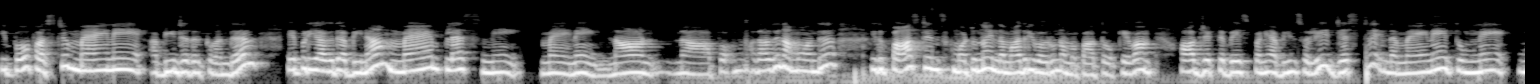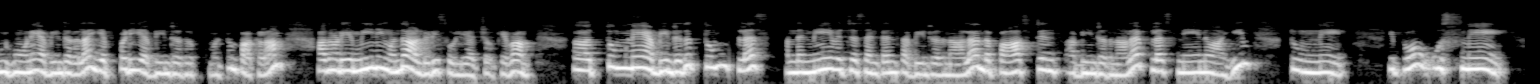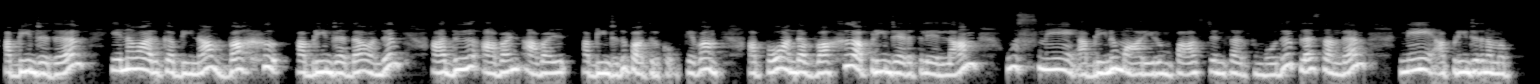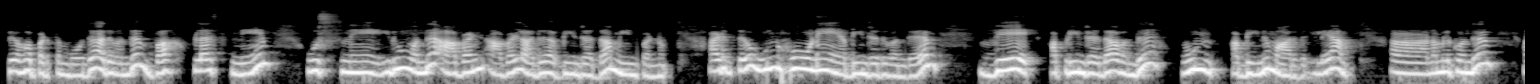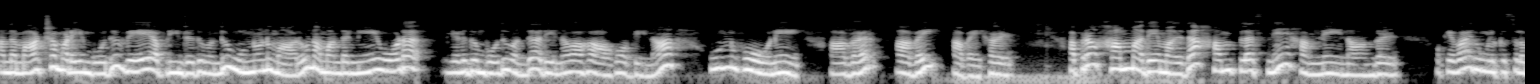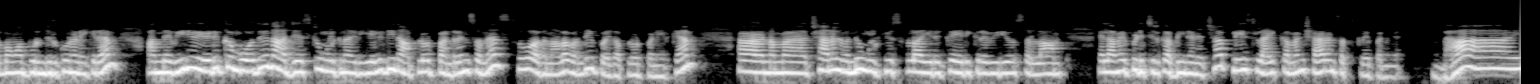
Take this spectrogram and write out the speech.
இப்போது ஃபஸ்ட்டு மேனே அப்படின்றதுக்கு வந்து எப்படி ஆகுது அப்படின்னா மே ப்ளஸ் நே மேனே நான் நான் அப்போ அதாவது நம்ம வந்து இது பாஸ்ட் டென்ஸ்க்கு மட்டும்தான் இந்த மாதிரி வரும் நம்ம பார்த்தோம் ஓகேவா ஆப்ஜெக்டை பேஸ் பண்ணி அப்படின்னு சொல்லி ஜஸ்ட் இந்த மேனே தும்னே உன்ஹோனே அப்படின்றதெல்லாம் எப்படி அப்படின்றதுக்கு மட்டும் பார்க்கலாம். அதனுடைய மீனிங் வந்து ஆல்ரெடி சொல்லியாச்சு ஓகேவா தும்னே அப்படின்றது தும் ப்ளஸ் அந்த நே வச்ச சென்டென்ஸ் அப்படின்றதுனால அந்த பாஸ்ட் டென்ஸ் அப்படின்றதுனால ப்ளஸ் நேன்னு ஆகி தும்னே இப்போது உஸ்னே அப்படின்றது என்னவா இருக்குது அப்படின்னா வஹ் அப்படின்றது தான் வந்து அது அவன் அவள் அப்படின்றது பார்த்துருக்கோம் ஓகேவா? அப்போது அந்த வஹ் அப்படின்ற இடத்துல எல்லாம் உஸ்னே அப்படின்னு மாறிடும் பாஸ்ட் டென்ஸாக இருக்கும்போது ப்ளஸ் அந்த நே அப்படின்றத நம்ம உபயோகப்படுத்தும் போது அது வந்து வஹ் ப்ளஸ் நே உஸ்னே. இதுவும் வந்து அவன் அவள் அது அப்படின்றது தான் மீன் பண்ணும். அடுத்து உன்ஹோனே அப்படின்றது வந்து வே அப்படின்றதா வந்து உன் அப்படின்னு மாறுது இல்லையா? நம்மளுக்கு வந்து அந்த மாற்றம் அடையும் போது வே அப்படின்றது வந்து இன்னொன்று மாறும். நம்ம அந்த நேவோட எழுதும்போது வந்து அது என்னவாக ஆகும் அப்படின்னா உன்ஹோனே அவர் அவை அவைகள். அப்புறம் ஹம் அதே மாதிரி தான் ஹம் ப்ளஸ் நே ஹம் நே நாங்கள். ஓகேவா? இது உங்களுக்கு சுலபமாக புரிஞ்சிருக்கும்னு நினைக்கிறேன். அந்த வீடியோ எடுக்கும்போது நான் ஜஸ்ட் உங்களுக்கு நான் இது எழுதி நான் அப்லோட் பண்ணுறேன்னு சொன்னேன். ஸோ அதனால் வந்து இப்போ இதை அப்லோட் பண்ணியிருக்கேன். நம்ம சேனல் வந்து உங்களுக்கு யூஸ்ஃபுல்லாக இருக்குது இருக்கிற வீடியோஸ் எல்லாம். எல்லாமே பிடிச்சிருக்கு அப்படின்னு நினச்சா please like comment share and subscribe பண்ணுங்கள் பாய்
